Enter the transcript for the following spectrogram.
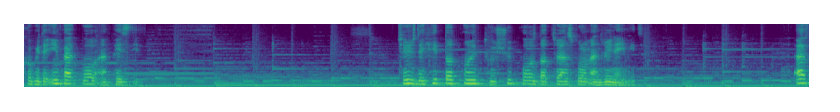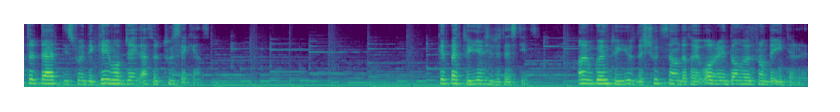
Copy the impact go and paste it. Change the hit dot point to shoot dot transform and rename it. After that, destroy the game object after 2 seconds. Get back to Unity to test it. I'm going to use the shoot sound that I've already downloaded from the internet.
